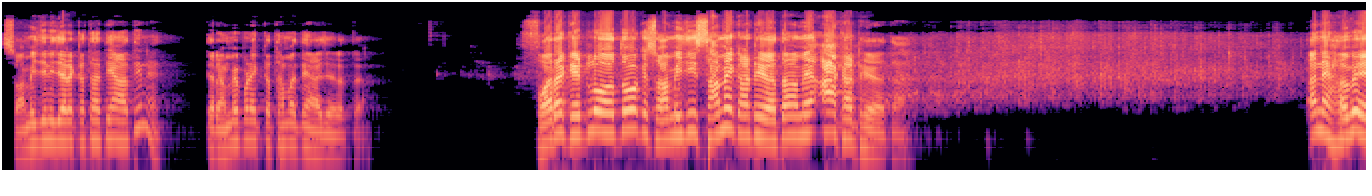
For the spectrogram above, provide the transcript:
સ્વામીજીની જ્યારે કથા ત્યાં હતી ને, ત્યારે અમે પણ એક કથામાં ત્યાં હાજર હતા. ફરક એટલો હતો કે સ્વામીજી સામે કાંઠે હતા, અમે આ કાંઠે હતા. અને હવે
